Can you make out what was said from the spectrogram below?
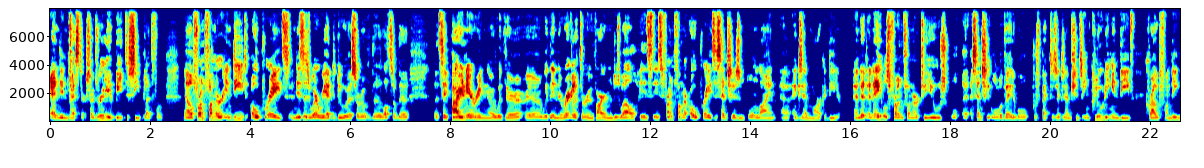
end investor. So it's really a B2C platform. Now FrontFundr indeed operates, and this is where we had to do a sort of the lots of the let's say pioneering uh, with their uh, within the regulatory environment as well is is FrontFundr operates essentially as an online uh, exempt market dealer. and that enables FrontFundr to use essentially all available prospectus exemptions, including indeed crowdfunding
